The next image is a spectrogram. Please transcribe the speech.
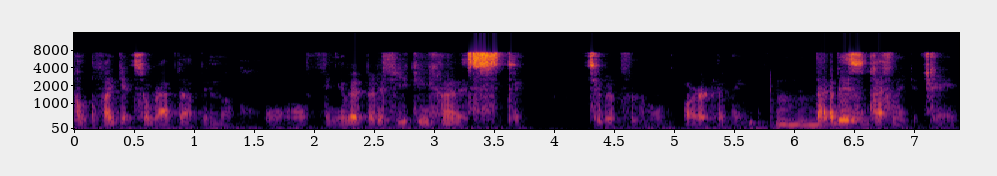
know if I get so wrapped up in the whole thing of it, but if you can kind of stick to it for the most part, I think Mhm. that is definitely a good change.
